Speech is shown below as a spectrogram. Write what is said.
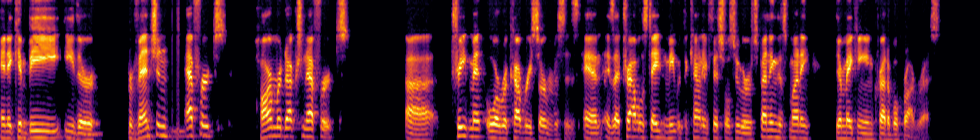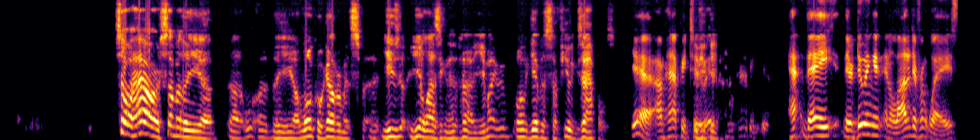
And it can be either prevention efforts, harm reduction efforts, uh, treatment, or recovery services. And as I travel the state and meet with the county officials who are spending this money, they're making incredible progress. So, how are some of the uh, uh, the uh, local governments uh, use, utilizing this? you might want to give us a few examples. Yeah, I'm happy to. They they're doing it in a lot of different ways.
